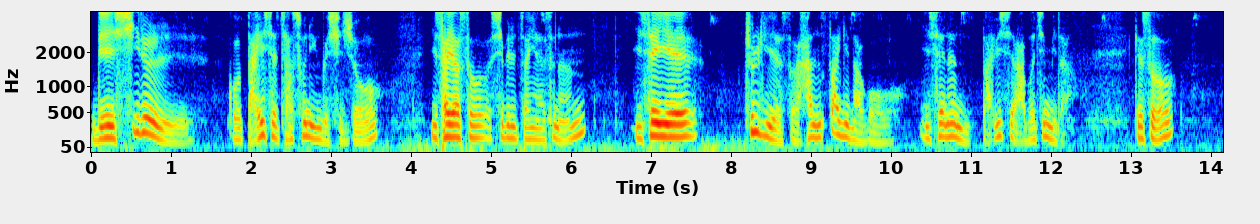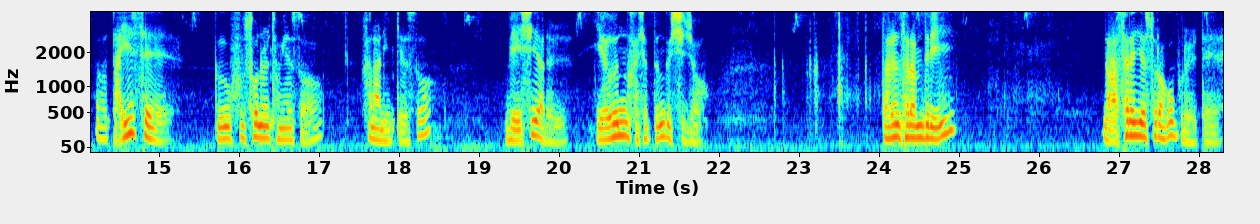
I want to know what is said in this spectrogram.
내 씨를 그 다윗의 자손인 것이죠. 이사야서 11장에서는 이세의 줄기에서 한 싹이 나고 이세는 다윗의 아버지입니다. 그래서 어, 다윗의 그 후손을 통해서 하나님께서 메시아를 예언하셨던 것이죠. 다른 사람들이 나사렛 예수라고 부를 때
